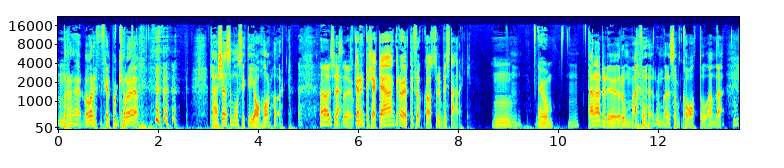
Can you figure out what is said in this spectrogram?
Mm. Bröd, vad var det för fel på gröt? Det här känns som åsikter jag har hört. Ja, det känns så det. Ska du inte käka gröt till frukost så du blir stark? Mm. Mm. Jo. Mm. Där hade du romare, romare som Cato och andra Mm.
